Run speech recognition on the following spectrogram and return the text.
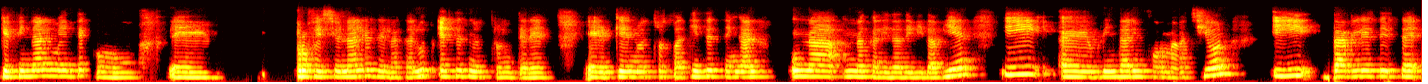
que finalmente como... Eh, profesionales de la salud, ese es nuestro interés, eh, que nuestros pacientes tengan una, una calidad de vida bien y eh, brindar información y darles ese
